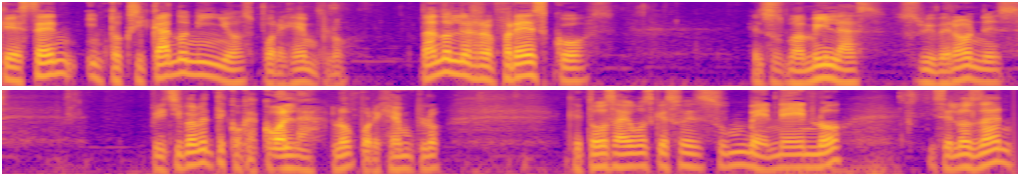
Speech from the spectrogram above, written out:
que estén intoxicando niños, por ejemplo, dándoles refrescos en sus mamilas, sus biberones, principalmente Coca-Cola, ¿no? Por ejemplo, que todos sabemos que eso es un veneno y se los dan.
